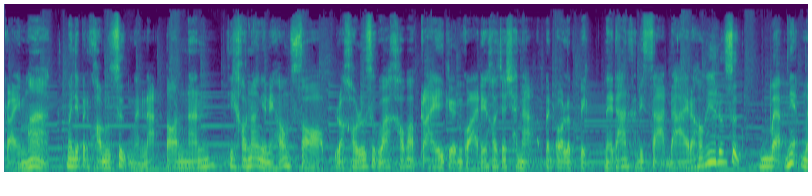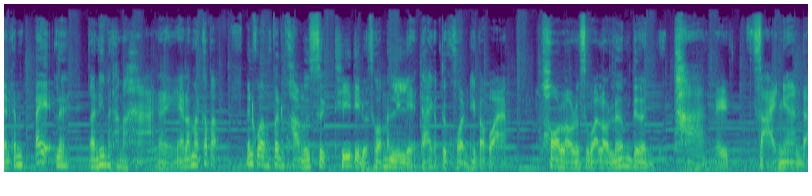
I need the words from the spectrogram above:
ไกลมาก มันจะเป็นความรู้สึกเหมือนณตอนนั้น ที่เขานั่งอยู่ในห้องสอบ แล้วเขารู้สึกว่าเขาแบบไกลเกินกว่าที่เขาจะชนะเป็นโอลิมปิกในด้านคณิตศาสตร์ได้ แล้วเขาก็จะรู้สึกแบบเนี้ยเหมือนกันเป๊ะเลย ตอนที่มาทำอาหารอะไรอย่างเงี้ย แล้วมันก็แบบเป็นความเป็นความรู้สึกที่ติดรู้สึกว่ามันรีเลทได้กับทุกคนที่แบบว่า พอเรารู้สึกว่าเราเริ่มเดินทางในสายงานใด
